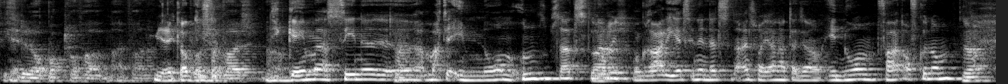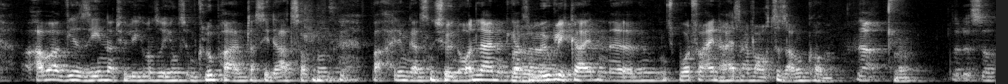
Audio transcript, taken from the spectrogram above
wie viele ja. da auch Bock drauf haben, einfach. Ne? Ja, ich glaube, die, die Gamer-Szene ja. äh, macht ja enormen Umsatz, glaube ja. ich. Und gerade jetzt in den letzten ein, zwei Jahren hat er ja enorm Fahrt aufgenommen. Aber wir sehen natürlich unsere Jungs im Clubheim, dass sie da zocken. bei all dem ganzen schönen Online und die ganzen Möglichkeiten. Äh, ein Sportverein heißt einfach auch zusammenkommen. Ja, das ist so.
